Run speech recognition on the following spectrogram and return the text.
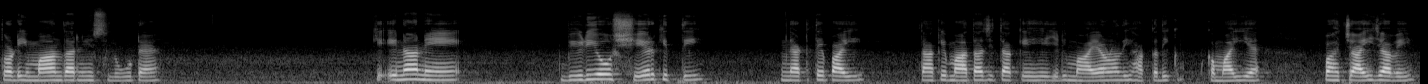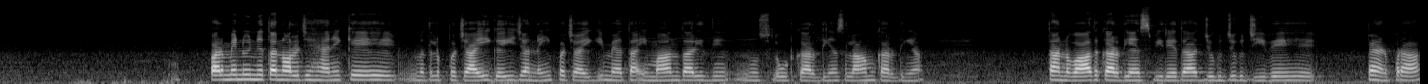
ਤੁਹਾਡੀ ਇਮਾਨਦਾਰੀ ਨੂੰ ਸਲੂਟ ਹੈ ਕਿ ਇਹਨਾਂ ਨੇ ਵੀਡੀਓ ਸ਼ੇਅਰ ਕੀਤੀ, ਨੈੱਟ ਤੇ ਪਾਈ, ਤਾਂ ਕਿ ਮਾਤਾ ਜੀ ਤੱਕ ਇਹ ਜਿਹੜੀ ਮਾਇਆ ਉਹਨਾਂ ਦੀ ਹੱਕ ਦੀ ਕਮਾਈ ਹੈ, ਪਹੁੰਚਾਈ ਜਾਵੇ। ਪਰ ਮੈਨੂੰ ਇੰਨੇ ਤਾਂ ਨੌਲੇਜ ਹੈ ਨਹੀਂ ਕਿ ਇਹ ਮਤਲਬ ਪਹੁੰਚਾਈ ਗਈ ਜਾਂ ਨਹੀਂ ਪਹੁੰਚਾਈ ਗਈ। ਮੈਂ ਤਾਂ ਇਮਾਨਦਾਰੀ ਦੀ ਨੂੰ ਸਲੂਟ ਕਰਦੀ ਹਾਂ, ਸਲਾਮ ਕਰਦੀ ਹਾਂ। ਧੰਨਵਾਦ ਕਰਦੀ ਹਾਂ ਇਸ ਵੀਰੇ ਦਾ, ਜੁਗ ਜੁਗ ਜੀਵੇ ਇਹ ਭੈਣ ਭਰਾ,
